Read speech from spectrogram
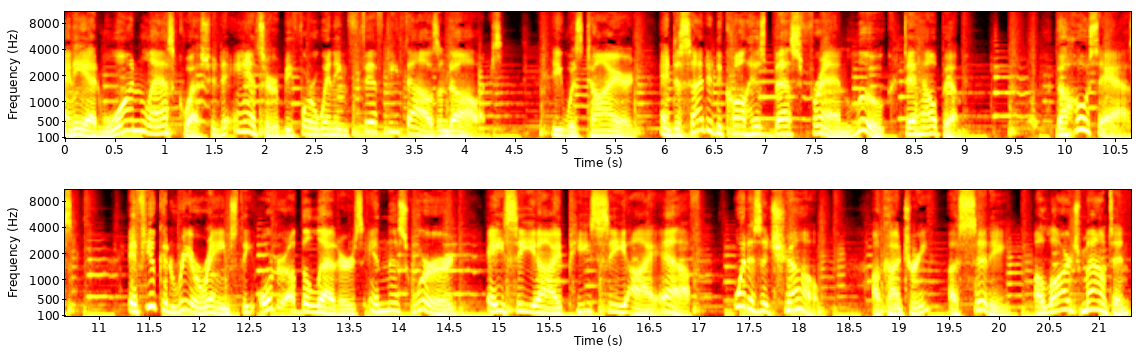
and he had one last question to answer before winning $50,000. He was tired and decided to call his best friend Luke to help him. The host asked, If you could rearrange the order of the letters in this word, ACIPCIF, what does it show? A country, a city, a large mountain,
